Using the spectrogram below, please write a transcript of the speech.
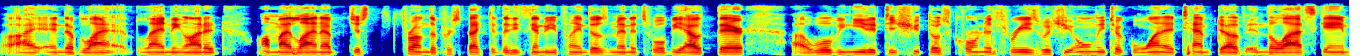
I end up li- landing on it on my lineup, just from the perspective that he's going to be playing those minutes, will be out there, uh, will be needed to shoot those corner threes, which he only took one attempt of in the last game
